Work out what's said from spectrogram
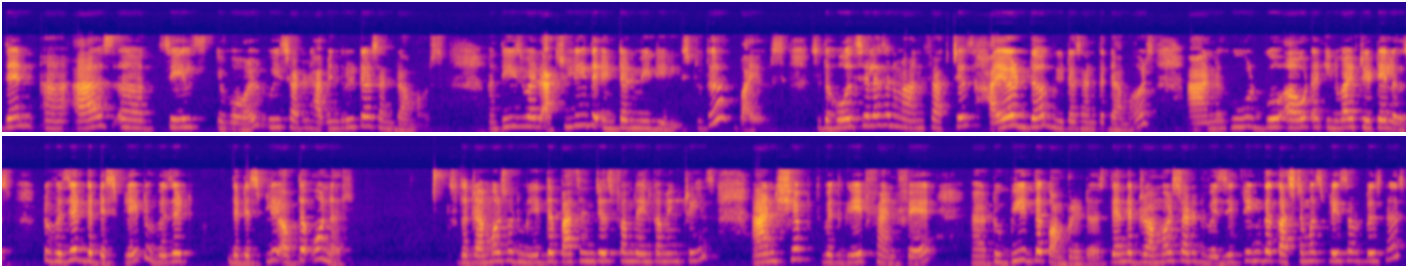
Then uh, as uh, sales evolved, we started having greeters and drummers. And these were actually the intermediaries to the buyers. So the wholesalers and manufacturers hired the greeters and the drummers and who would go out and invite retailers to visit the display, to visit the display of the owner. So the drummers would meet the passengers from the incoming trains and shipped with great fanfare uh, to beat the competitors. Then the drummers started visiting the customer's place of business.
